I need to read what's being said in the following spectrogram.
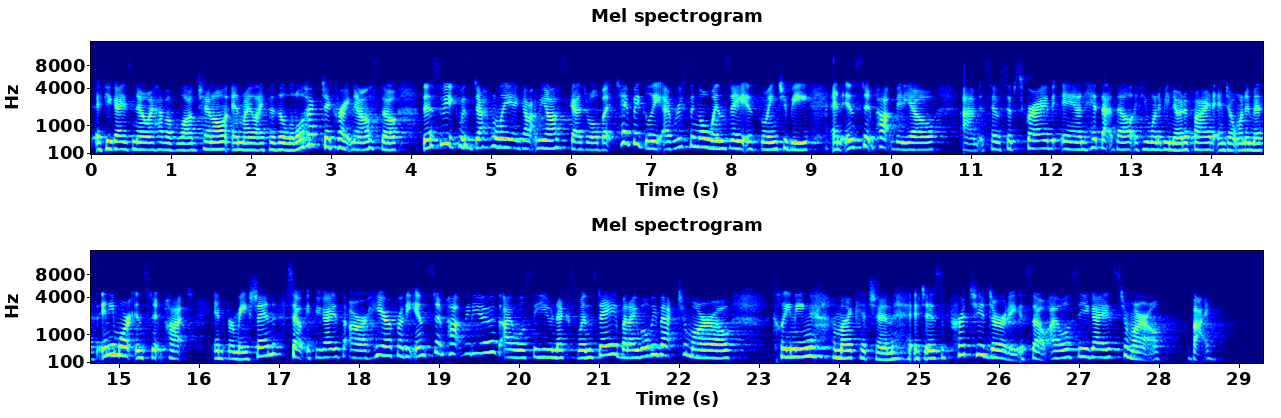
If you guys know, I have a vlog channel and my life is a little hectic right now. So this week was definitely, it got me off schedule, but typically every single Wednesday is going to be an Instant Pot video. Um, so subscribe and hit that bell if you wanna be notified and don't wanna miss any more Instant Pot information. So if you guys are here for the Instant Pot videos, I will see you next Wednesday, but I will be back tomorrow cleaning my kitchen. It is pretty dirty. So I will see you guys tomorrow. Bye.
